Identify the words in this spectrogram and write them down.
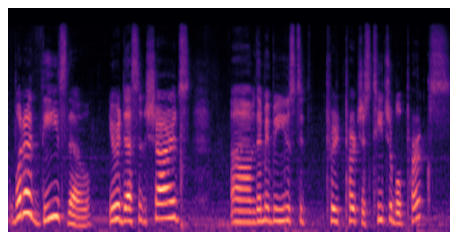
What are these, though? Iridescent shards? Um, they may be used to purchase teachable perks.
